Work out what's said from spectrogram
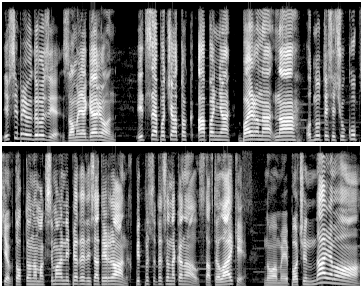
І всім привіт, друзі! З вами я Герон. І це початок апання Байрона на 1000 кубків, тобто на максимальний 50 ранг. Підписуйтесь на канал, ставте лайки. Ну а ми починаємо!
